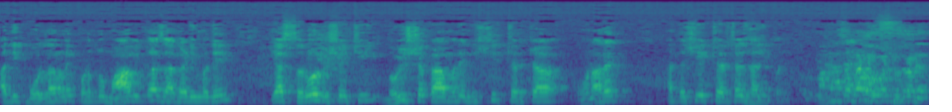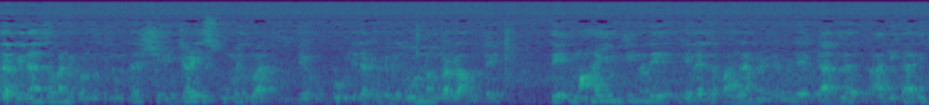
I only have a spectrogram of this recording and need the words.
अधिक बोलणार नाही परंतु महाविकास आघाडीमध्ये या सर्व विषयाची भविष्य काळामध्ये निश्चित चर्चा होणार आहेत आणि तशी एक चर्चा झाली पण. विधानसभा निवडणुकीनंतर विधानसभा निवडणुकीनंतर शेहेचाळीस उमेदवार जे उपविजेता ठरले म्हणजे दोन नंबरला होते ते महायुतीमध्ये गेल्याचं पाहायला मिळते म्हणजे त्यातलं अधिकाधिक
